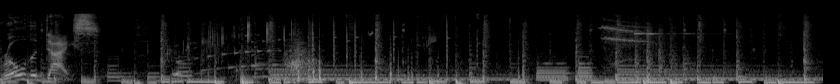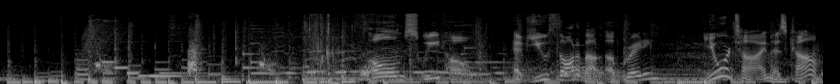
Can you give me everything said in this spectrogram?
Roll the dice. Home sweet home. Have you thought about upgrading? Your time has come.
